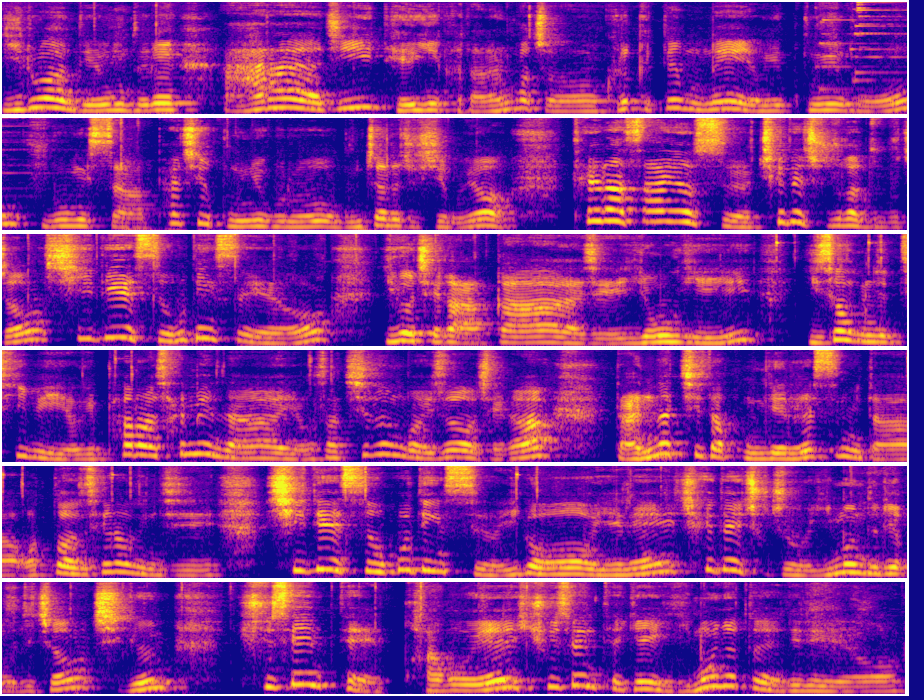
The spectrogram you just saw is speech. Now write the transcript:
이 러한 내용들을 알아야지 대응이 가능한 거죠. 그렇기 때문에 여기 010-9014-8706으로 문자를 주시고요. 테라 사이언스 최대 주주가 누구죠? CDS 홀딩스예요. 이거 제가 아까 이제 여기 이성경제 TV 여기 8월 3일 날 영상 찍은 거에서 제가 낱낱이 다 공개를 했습니다. 어떤 세력인지 CDS 홀딩스 이거 얘네 최대 주주 임원들이 어디죠? 지금 휴센텍 과거에 휴센텍의 임원이었던 애들이에요.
